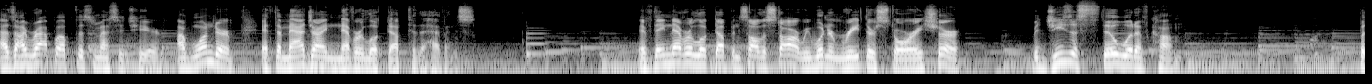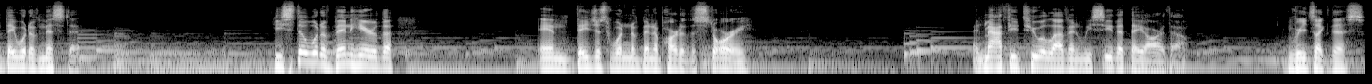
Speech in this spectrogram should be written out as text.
as I wrap up this message here, I wonder if the Magi never looked up to the heavens. If they never looked up and saw the star, we wouldn't read their story, sure. But Jesus still would have come. But they would have missed it. He still would have been here the and they just wouldn't have been a part of the story. In Matthew 2:11 we see that they are though. It reads like this.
